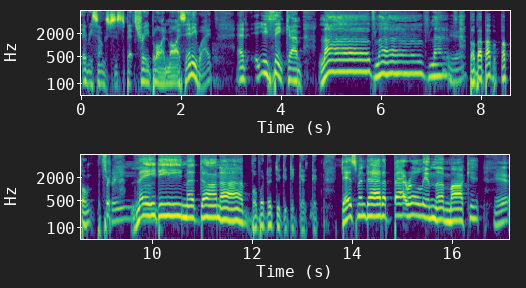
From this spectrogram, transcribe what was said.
every song's just about three blind mice anyway." And you think, um, love, love, love, Yeah. ba ba ba ba ba bum, three, Three Lady Madonna. Desmond had a barrel in the market. yeah.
